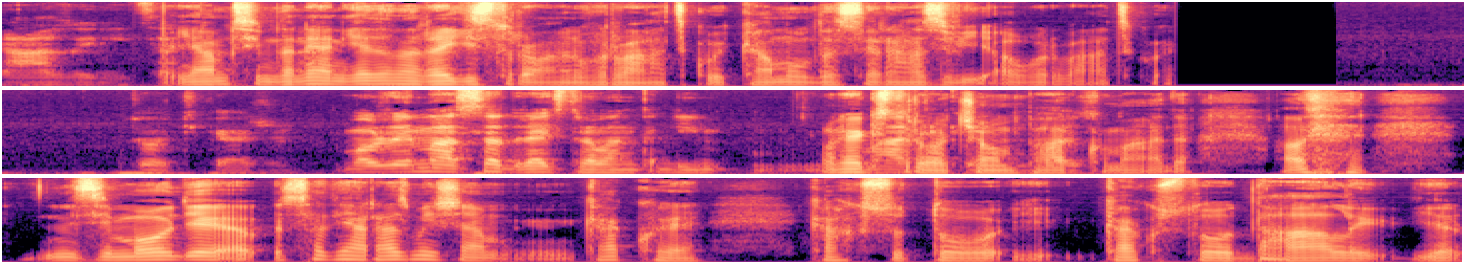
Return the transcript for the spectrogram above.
razvojni centar. Ja mislim da nema jedan registrovan u Hrvatskoj, kamo da se razvija u Hrvatskoj. To ti kažem. Možda ima sad registrovan kad im... Registrovat će on par komada. Ali, mislim, ovdje, sad ja razmišljam kako je, kako su to, kako su to dali, jer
